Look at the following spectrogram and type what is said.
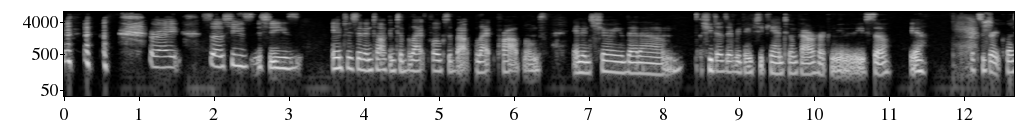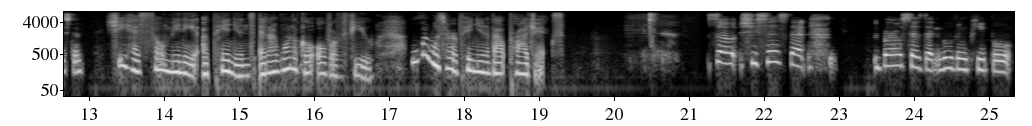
right? So she's she's interested in talking to black folks about black problems and ensuring that um, she does everything she can to empower her community. So yeah, that's a great question. She has so many opinions, and I want to go over a few. What was her opinion about projects? So she says that Burroughs says that moving people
